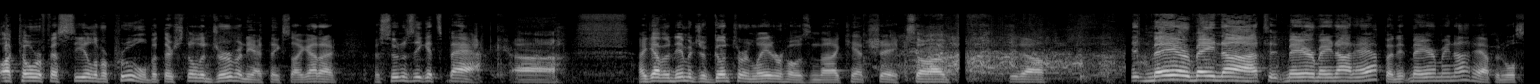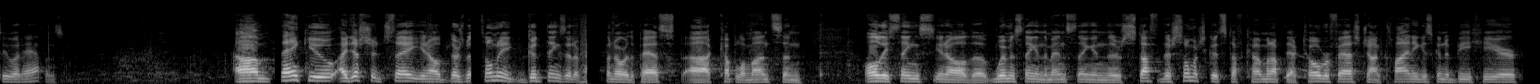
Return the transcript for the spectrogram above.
Oktoberfest seal of approval, but they're still in Germany, I think. So I gotta, as soon as he gets back, uh, I have an image of Gunter and Lederhosen that I can't shake. So I'm, you know, it may or may not. It may or may not happen. It may or may not happen. We'll see what happens. Um, thank you. I just should say, you know, there's been so many good things that have happened over the past uh, couple of months, and all these things, you know, the women's thing and the men's thing, and there's stuff, there's so much good stuff coming up. The Oktoberfest, John Kleinig is going to be here.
